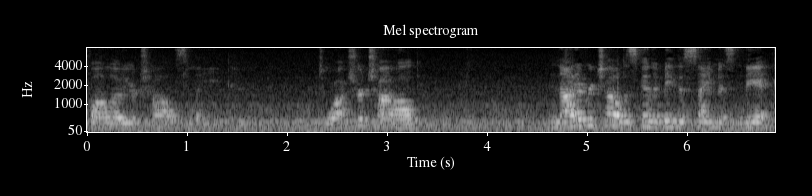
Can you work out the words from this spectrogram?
follow your child's lead, to watch your child. Not every child is going to be the same as Nick.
